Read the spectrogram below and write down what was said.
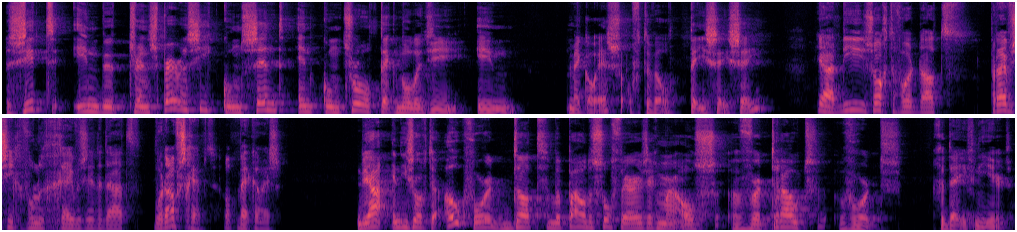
zit in de Transparency, Consent and Control Technology in macOS, oftewel TCC. Ja, die zorgt ervoor dat privacygevoelige gegevens inderdaad worden afgeschept op macOS. Ja, en die zorgt er ook voor dat bepaalde software zeg maar als vertrouwd wordt gedefinieerd.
